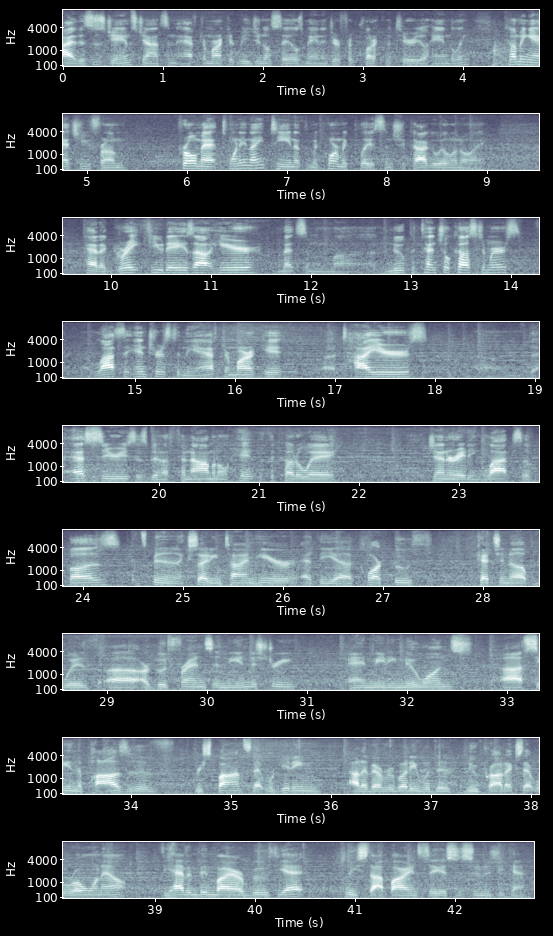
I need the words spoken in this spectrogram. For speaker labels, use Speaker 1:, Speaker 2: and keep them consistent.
Speaker 1: Hi, this is James Johnson, Aftermarket Regional Sales Manager for Clark Material Handling, coming at you from ProMat 2019 at the McCormick Place in Chicago, Illinois. Had a great few days out here, met some uh, new potential customers, lots of interest in the aftermarket, uh, tires. Um, the S-Series has been a phenomenal hit with the cutaway, generating lots of buzz.
Speaker 2: It's been an exciting time here at the uh, Clark booth catching up with uh, our good friends in the industry and meeting new ones, uh, seeing the positive response that we're getting out of everybody with the new products that we're rolling out. If you haven't been by our booth yet, please stop by and see us as soon as you can.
